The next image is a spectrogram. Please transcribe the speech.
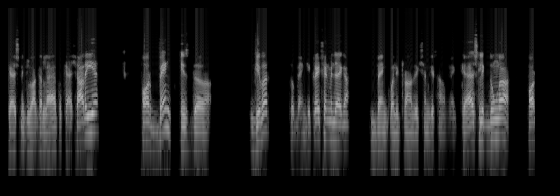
कैश निकलवा कर लाया तो कैश आ रही है। और बैंक इज़ द गिवर तो बैंक के क्रेडिट साइड में जाएगा। बैंक वाली ट्रांजेक्शन के सामने कैश लिख दूँगा और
